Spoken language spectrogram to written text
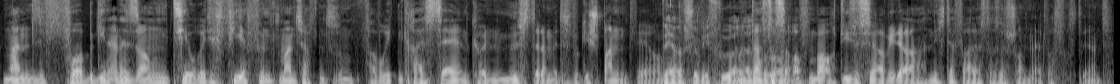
man vor Beginn einer Saison theoretisch vier, fünf Mannschaften zum Favoritenkreis zählen können müsste, damit es wirklich spannend wäre. Wäre schön wie früher. und ne? dass das Also, offenbar auch dieses Jahr wieder nicht der Fall ist, das ist schon etwas frustrierend.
